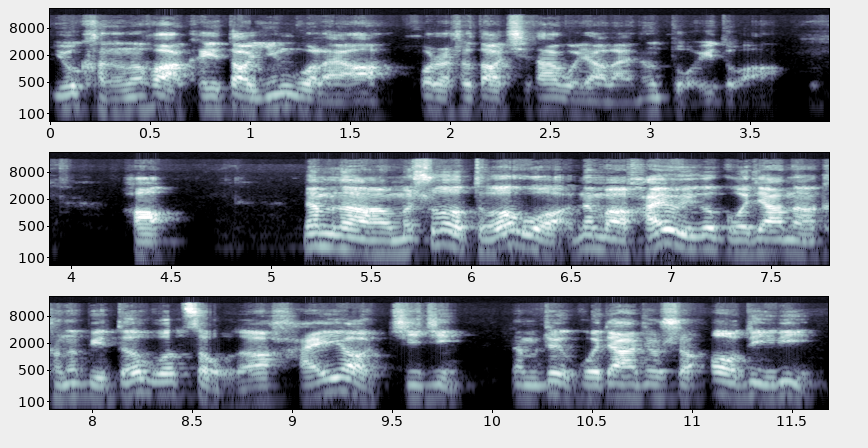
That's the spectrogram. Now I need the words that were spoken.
有可能的话可以到英国来啊，或者是到其他国家来能躲一躲啊。好，那么呢，我们说到德国，那么还有一个国家呢，可能比德国走的还要激进。那么这个国家就是奥地利。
